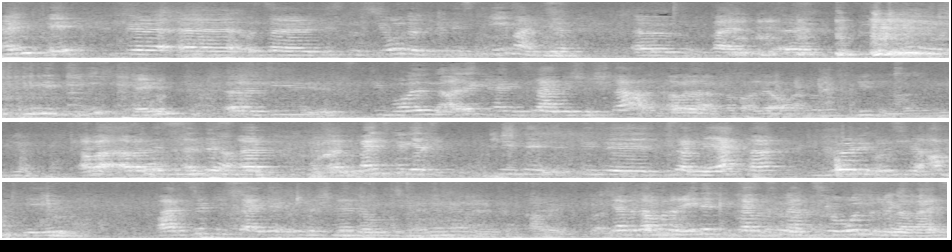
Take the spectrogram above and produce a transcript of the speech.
könnte für äh, unsere Diskussion und für das Thema hier, äh, weil äh, die Muslime, die ich kenne, äh, die, die wollen alle keinen islamischen Staat. Aber einfach alle auch einfach Frieden, also aber, aber das, das meinst du jetzt, diese, diese, dieser Merker würde uns hier abgehen? War das wirklich seine Unterstellung? Ja, aber davon redet die ganze Nation drüber, weißt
